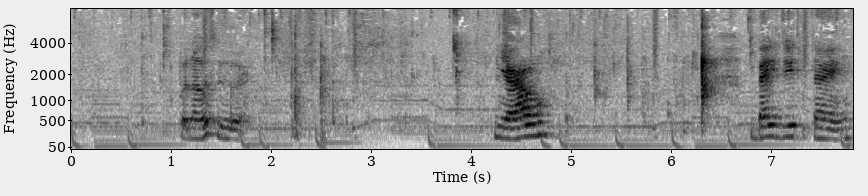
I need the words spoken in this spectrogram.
But no, it's good. Y'all, Bay did the thing,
